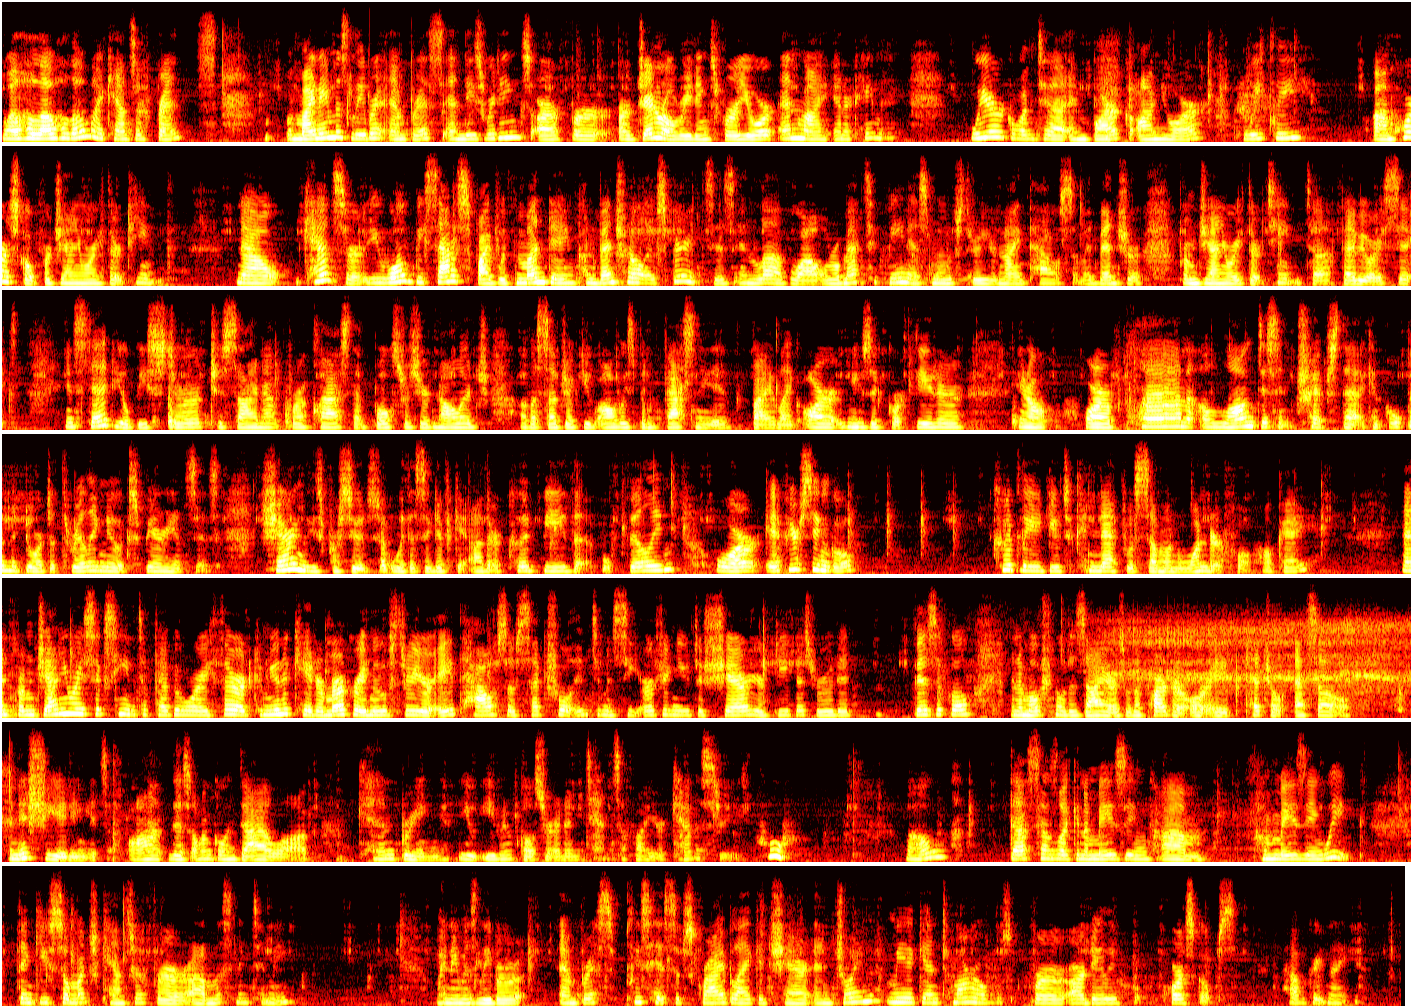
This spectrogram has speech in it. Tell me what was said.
Well, hello, hello, my Cancer friends. My name is Libra Empress, and these readings are for are general readings for your and my entertainment. We are going to embark on your weekly um, horoscope for January 13th. Now, Cancer, you won't be satisfied with mundane, conventional experiences in love while romantic Venus moves through your ninth house of adventure from January 13th to February 6th. Instead, you'll be stirred to sign up for a class that bolsters your knowledge of a subject you've always been fascinated by, like art, music, or theater, you know, or plan a long distance trips that can open the door to thrilling new experiences. Sharing these pursuits with a significant other could be the fulfilling, or if you're single, could lead you to connect with someone wonderful, okay? And from January 16th to February 3rd, communicator Mercury moves through your eighth house of sexual intimacy, urging you to share your deepest rooted physical and emotional desires with a partner or a potential SO. Initiating its on, this ongoing dialogue can bring you even closer and intensify your chemistry. Whew. Well, that sounds like an amazing, um, amazing week. Thank you so much, Cancer, for um, listening to me. My name is Libra Empress. Please hit subscribe, like, and share, and join me again tomorrow for our daily horoscopes. Have a great night.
